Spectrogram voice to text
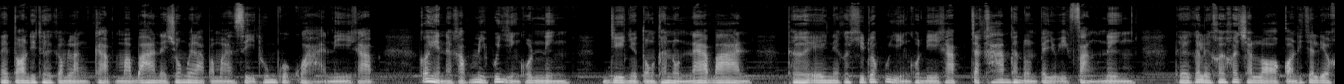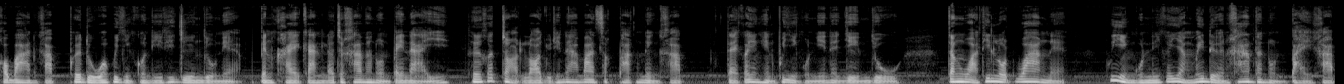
ในตอนที่เธอกำลังกลับมาบ้านในช่วงเวลาประมาณ4ี่ทุ่มกว่าๆนี้ครับก็เห็นนะครับมีผู้หญิงคนหนึ่งยืนอยู่ตรงถนนหน้าบ้าน เธอเองเนี่ยก็คิดว่าผู้หญิงคนนี้ครับจะข้ามถนนไปอยู่อีกฝั่งหนึ่ง เธอก็เลยค่อยๆชะลอก่อนที่จะเลี้ยวเข้าบ้านครับ เพื่อดูว่าผู้หญิงคนนี้ที่ยืนอยู่เนี่ยเป็นใครกันแล้วจะข้ามถนนไปไหน เธอก็จอดรออยู่ที่หน้าบ้านสักพักหนึ่งครับ แต่ก็ยังเห็นผู้หญิงคนนี้เนี่ยยืนอยู่ จังหวะที่รถว่างเนี่ย ผู้หญิงคนนี้ก็ยังไม่เดินข้ามถนนไปครับ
